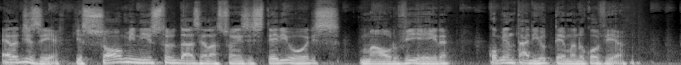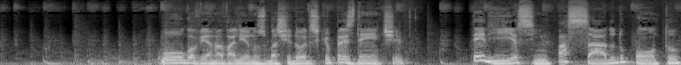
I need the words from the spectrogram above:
era dizer que só o ministro das Relações Exteriores, Mauro Vieira, comentaria o tema no governo. O governo avalia nos bastidores que o presidente teria sim passado do ponto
